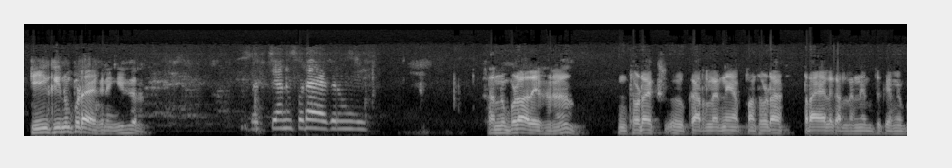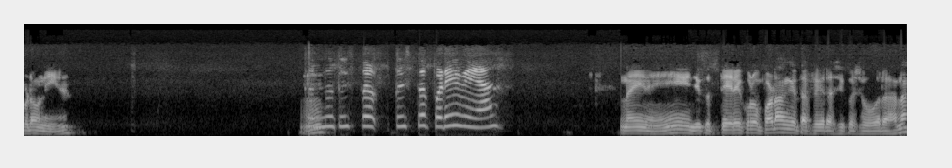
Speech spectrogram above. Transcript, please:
ਕੀ ਕਿਹਨੂੰ ਪੜਾਇਆ ਕਰੇਂਗੀ ਫਿਰ? ਬੱਚਿਆਂ ਨੂੰ ਪੜਾਇਆ ਕਰੂੰਗੀ। ਸਾਨੂੰ ਪੜਾ ਦੇ ਫਿਰ। ਥੋੜਾ ਕਰ ਲੈਨੇ ਆਪਾਂ ਥੋੜਾ ਟਰਾਇਲ ਕਰ ਲੈਨੇ ਤੂੰ ਕਿਵੇਂ ਪੜਾਉਣੀ ਹੈ। ਤੁਹਾਨੂੰ ਤੁਸੀਂ ਤਾਂ ਤੁਸੀਂ ਤਾਂ ਪੜ੍ਹੇ ਹੋਏ ਆ। ਨਹੀਂ ਨਹੀਂ ਜੇ ਕੋ ਤੇਰੇ ਕੋਲੋਂ ਪੜਾਂਗੇ ਤਾਂ ਫਿਰ ਅਸੀਂ ਕੁਝ ਹੋਰ ਹਨਾ?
